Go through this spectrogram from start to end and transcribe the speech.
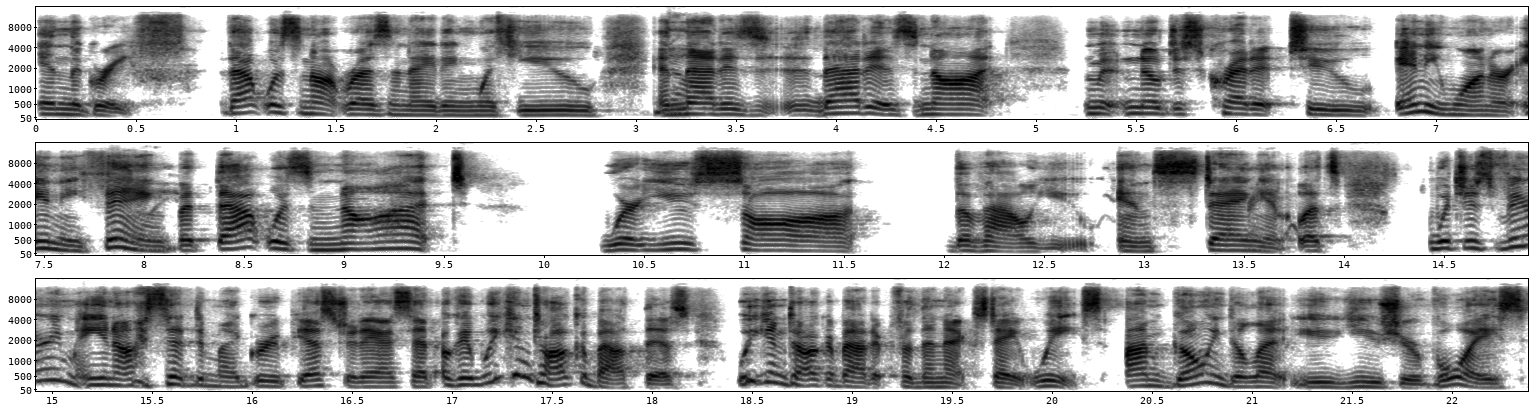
in the grief. That was not resonating with you and no. that is that is not no discredit to anyone or anything, but that was not where you saw the value in staying in. It. Let's which is very you know i said to my group yesterday i said okay we can talk about this. We can talk about it for the next eight weeks. I'm going to let you use your voice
